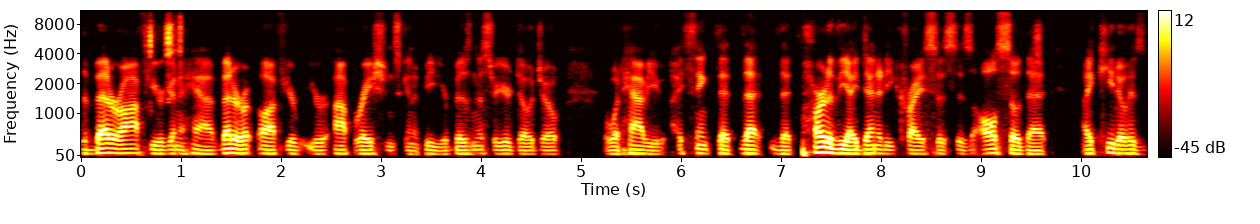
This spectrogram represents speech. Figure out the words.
the better off you're going to have better off your your operation is going to be your business or your dojo or what have you. I think that that that part of the identity crisis is also that aikido has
